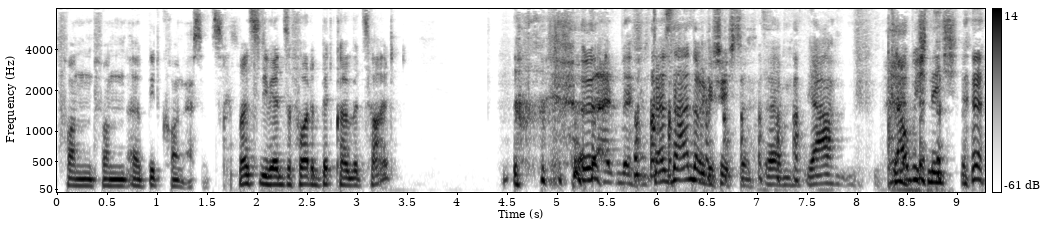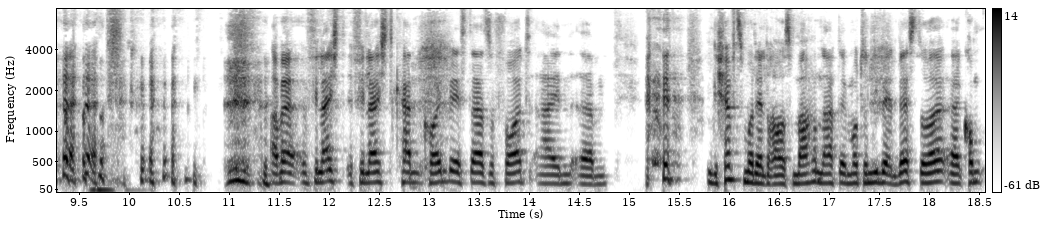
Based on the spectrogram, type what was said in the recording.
von, von äh, Bitcoin-Assets. Meinst du, die werden sofort in Bitcoin bezahlt? Äh, das ist eine andere Geschichte. Ähm, ja, glaube ich nicht. Aber vielleicht, vielleicht kann Coinbase da sofort ein, ähm, ein Geschäftsmodell draus machen, nach dem Motto, lieber Investor, äh, komm,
